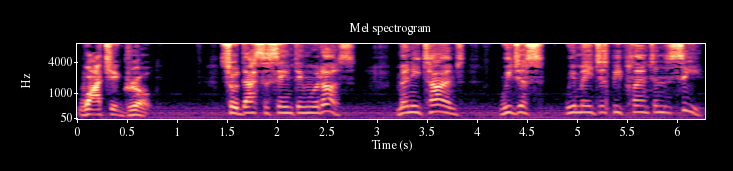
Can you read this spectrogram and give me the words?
watch it grow. So that's the same thing with us. Many times we just, we may just be planting the seed.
